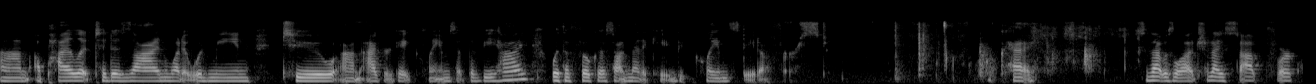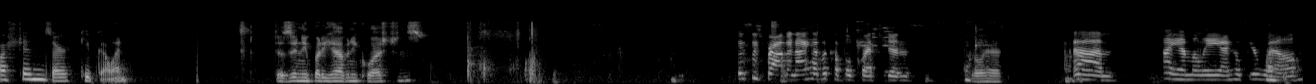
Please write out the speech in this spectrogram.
um, a pilot to design what it would mean to um, aggregate claims at the VHI with a focus on Medicaid claims data first. Okay. So that was a lot. Should I stop for questions or keep going? Does anybody have any questions? This is Robin. I have a couple questions. Go ahead. Um, hi, Emily. I hope you're well.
